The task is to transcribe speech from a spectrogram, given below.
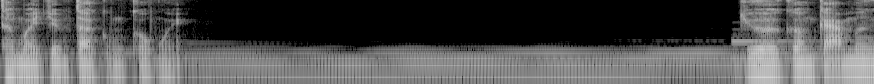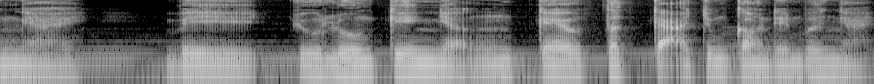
Thân mời chúng ta cùng cầu nguyện. Chúa ơi, con cảm ơn Ngài vì Chúa luôn kiên nhẫn kéo tất cả chúng con đến với Ngài.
